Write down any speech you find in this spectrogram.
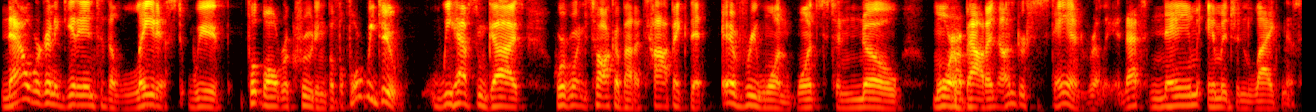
Now we're going to get into the latest with football recruiting, but before we do, we have some guys who are going to talk about a topic that everyone wants to know more about and understand really and that's name image and likeness.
